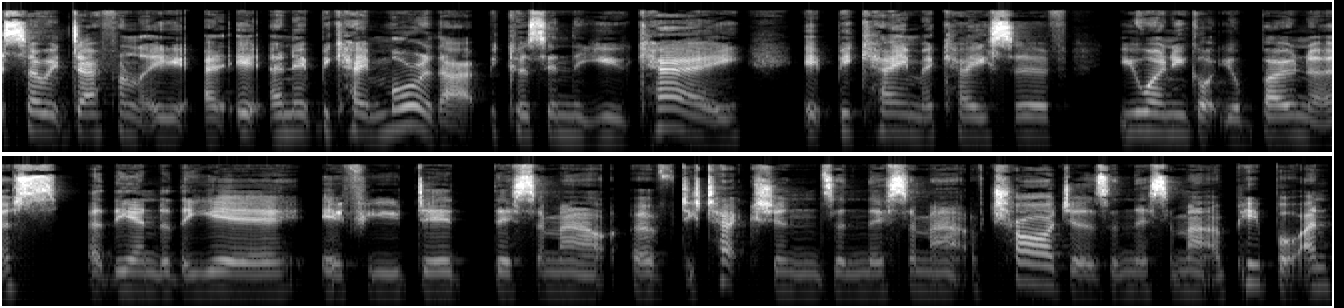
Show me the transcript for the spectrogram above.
so it definitely uh, it, and it became more of that because in the UK it became a case of you only got your bonus at the end of the year if you did this amount of detections and this amount of charges and this amount of people and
